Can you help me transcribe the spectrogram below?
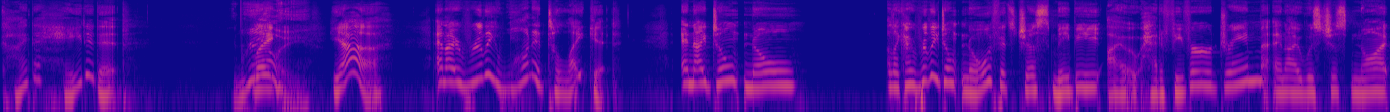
kind of hated it really? yeah. And I really wanted to like it. And I don't know, like, I really don't know if it's just maybe I had a fever dream and I was just not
